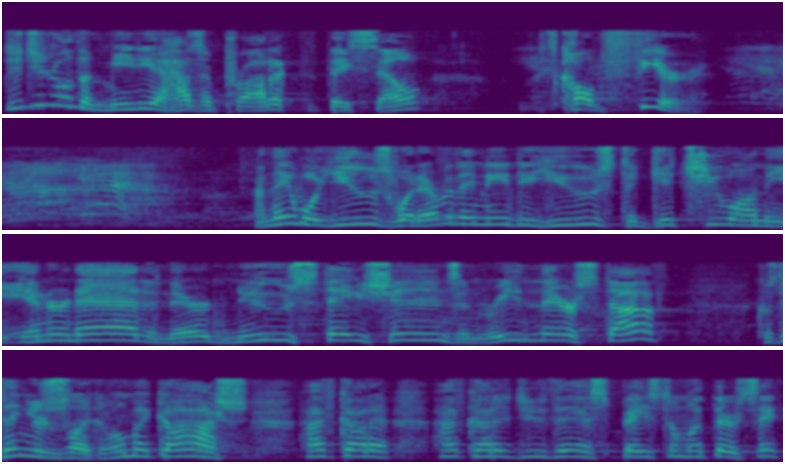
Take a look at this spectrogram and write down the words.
Did you know the media has a product that they sell? It's called fear. And they will use whatever they need to use to get you on the internet and their news stations and reading their stuff. Because then you're just like, oh my gosh, I've got to, I've got to do this based on what they're saying.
